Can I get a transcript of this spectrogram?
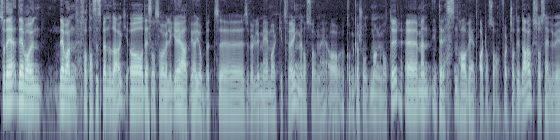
så det, det, var en, det var en fantastisk spennende dag. Og det som også var veldig gøy, er at vi har jobbet uh, selvfølgelig med markedsføring, men også med uh, kommunikasjon på mange måter. Uh, men interessen har vedvart også. Fortsatt i dag så selger vi,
